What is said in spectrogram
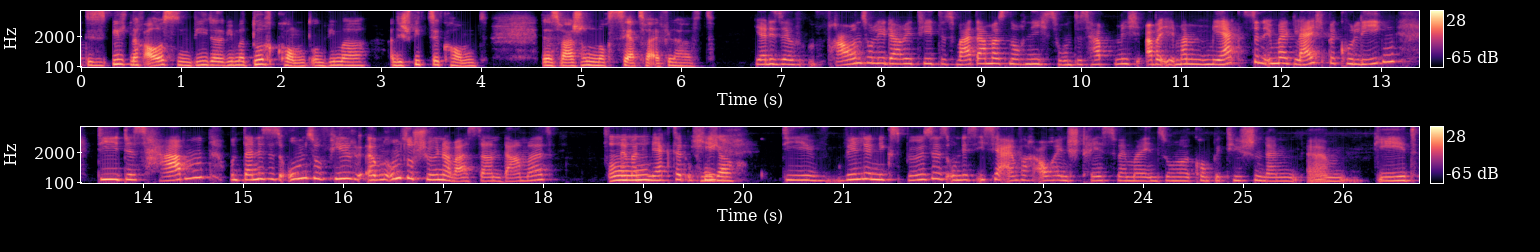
dieses Bild nach außen, wie, wie man durchkommt und wie man an die Spitze kommt, das war schon noch sehr zweifelhaft. Ja, diese Frauensolidarität, das war damals noch nicht so. Und das hat mich, aber man merkt es dann immer gleich bei Kollegen, die das haben. Und dann ist es umso viel, äh, umso schöner war es dann damals, mhm. wenn man gemerkt hat, okay, die will ja nichts Böses und es ist ja einfach auch ein Stress, wenn man in so einer Competition dann ähm, geht,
